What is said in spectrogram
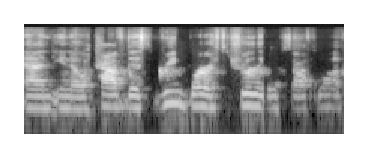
and you know have this rebirth truly of self-love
